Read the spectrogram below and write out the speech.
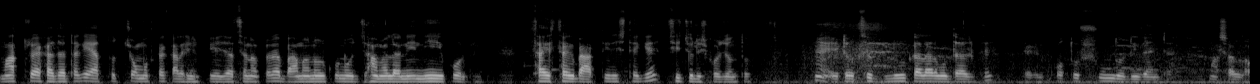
মাত্র এক হাজার টাকায় এত চমৎকার কালেকশন পেয়ে যাচ্ছেন আপনারা। বানানোর কোনো ঝামেলা নেই, নিয়েই পড়বেন। সাইজ থাকবে আটত্রিশ থেকে ছিচল্লিশ পর্যন্ত। হ্যাঁ এটা হচ্ছে ব্লু কালার মধ্যে আসবে। দেখেন কত সুন্দর ডিজাইনটা। মাসাল্লাহ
